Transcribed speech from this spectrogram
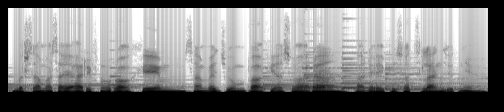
Bersama saya Arif Nurrohim, sampai jumpa via suara pada episode selanjutnya.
